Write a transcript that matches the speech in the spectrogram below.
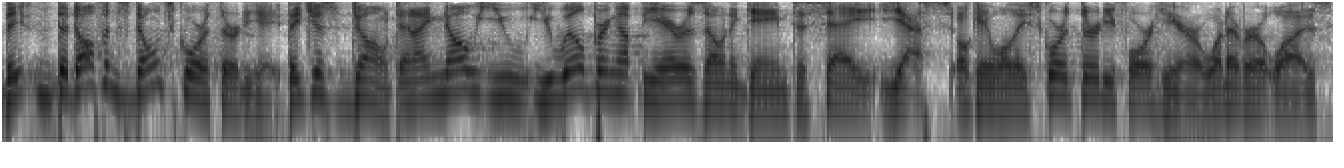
They, the Dolphins don't score 38. They just don't. And I know you you will bring up the Arizona game to say, yes, okay, well they scored 34 here or whatever it was.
